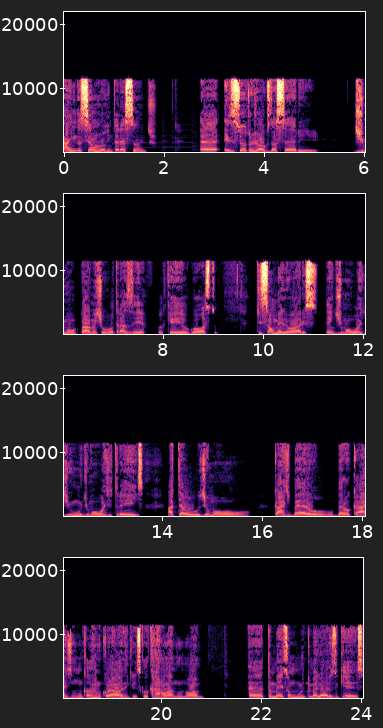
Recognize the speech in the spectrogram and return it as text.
ainda assim é um jogo interessante. É, existem outros jogos da série Digimon que provavelmente eu vou trazer, porque eu gosto, que são melhores. Tem Digimon World 1, Digimon World 3, até o Digimon Card Battle, Battle Cards, nunca lembro qual é a ordem que eles colocaram lá no nome, é, também são muito melhores do que esse.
